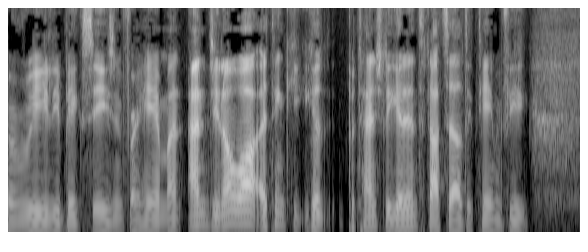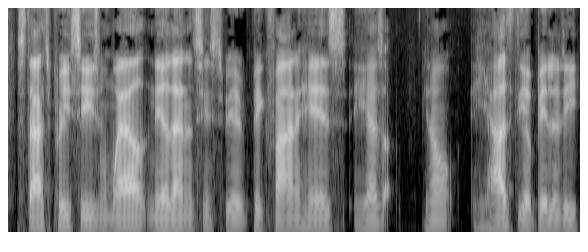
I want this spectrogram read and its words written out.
a really big season for him, and and you know what? I think he could potentially get into that Celtic team if he starts preseason well. Neil Lennon seems to be a big fan of his. He has, you know, he has the ability.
